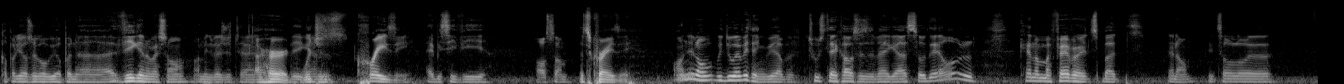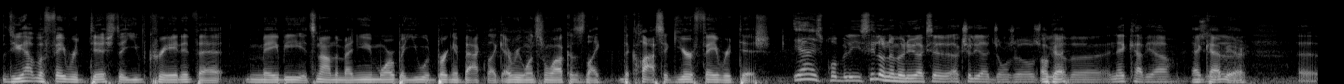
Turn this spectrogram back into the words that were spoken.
couple of years ago, we opened a, a vegan restaurant. I mean, vegetarian. I heard, vegan, which is crazy. ABCV, awesome. It's crazy. And you know, we do everything. We have two steakhouses in Vegas, so they're all kind of my favorites. But you know, it's all. Uh, Do you have a favorite dish that you've created that maybe it's not on the menu anymore, but you would bring it back like every once in a while because like the classic, your favorite dish? yeah, it's probably still on the menu. Actually, actually at Jean Georges, Okay. we have uh, an egg caviar. Egg caviar. Uh, uh,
